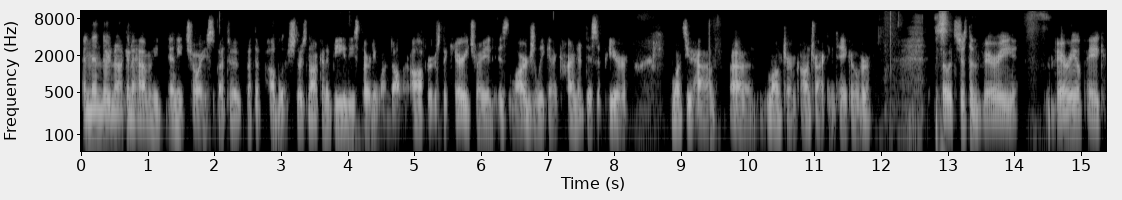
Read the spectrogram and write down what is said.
And then they're not going to have any any choice but to but to publish. There's not going to be these $31 offers. The carry trade is largely going to kind of disappear once you have uh, long term contracting takeover. So it's just a very, very opaque,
